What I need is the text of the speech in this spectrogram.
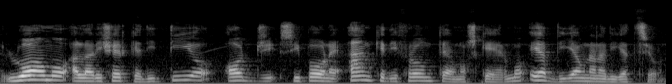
L'uomo alla ricerca di Dio oggi si pone anche di fronte a uno schermo e avvia una navigazione.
